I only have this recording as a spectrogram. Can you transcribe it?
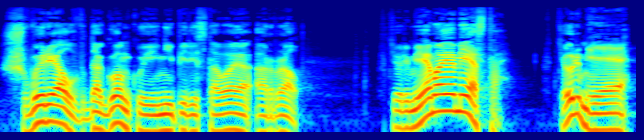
швырял вдогонку и, не переставая, орал. «В тюрьме мое место! В тюрьме!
